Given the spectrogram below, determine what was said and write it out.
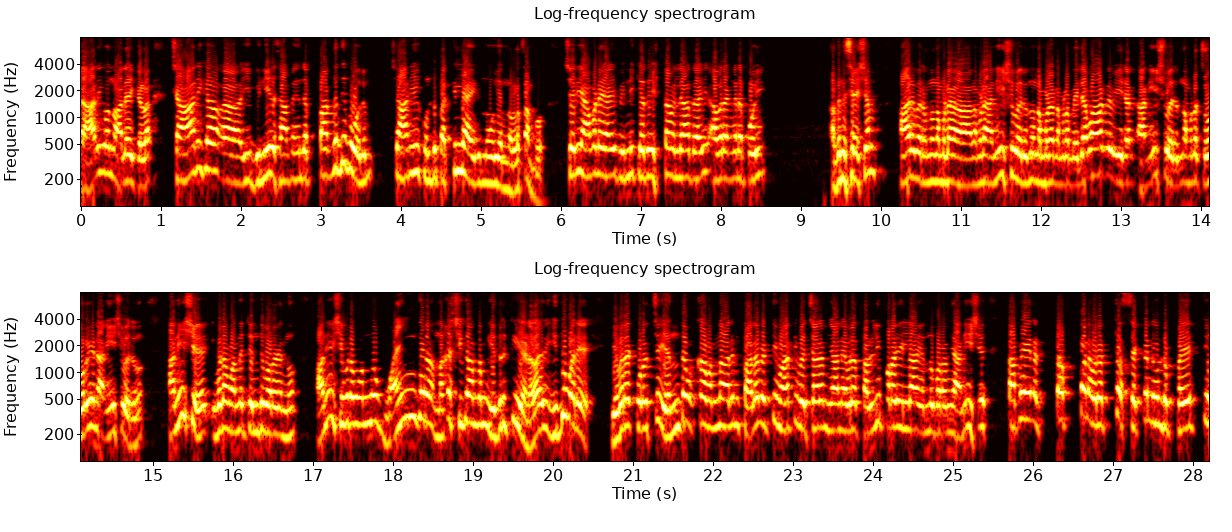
ശാരിക ഒന്നും ആലോചിക്കുള്ള ശാരിക ഈ ബിന്നിയുടെ സാധനത്തിന്റെ പകുതി പോലും ശാരിയെ കൊണ്ട് പറ്റില്ലായിരുന്നു എന്നുള്ള സംഭവം. ശരി അവിടെയായി ബിന്നിക്ക് അത് ഇഷ്ടമില്ലാതായി അവരങ്ങനെ പോയി അതിനുശേഷം ആര് വരുന്നു? നമ്മുടെ നമ്മുടെ അനീഷ് വരുന്നു. നമ്മുടെ നമ്മുടെ നിലപാട് വീരൻ അനീഷ് വരുന്നു. നമ്മുടെ ചൊറിയൻ അനീഷ് വരുന്നു. അനീഷ് ഇവിടെ വന്നിട്ട് എന്ത് പറയുന്നു? അനീഷ് ഇവിടെ വന്ന് ഭയങ്കര നഖശികാന്തം എതിർക്കുകയാണ്. അതായത് ഇതുവരെ ഇവരെ കുറിച്ച് എന്തൊക്കെ വന്നാലും തലവെട്ടി മാറ്റി വെച്ചാലും ഞാൻ ഇവരെ തള്ളിപ്പറയില്ല എന്ന് പറഞ്ഞ അനീഷ് ടപേന ടപ്പൻ ഒരൊറ്റ സെക്കൻഡ് കൊണ്ട് പേറ്റ്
